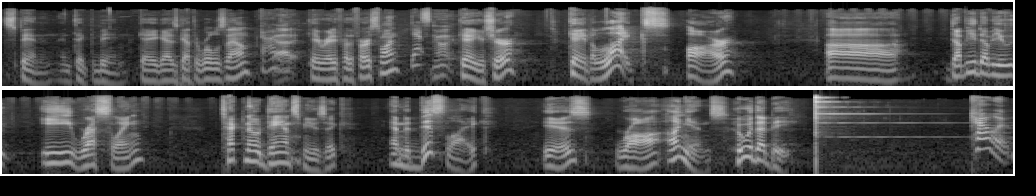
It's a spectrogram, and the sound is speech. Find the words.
spin and take the bean. Okay, you guys got the rules down? Got Got it. Okay, ready for the first one? Yep. Let's do it. Okay, you sure? Okay, the likes are uh, WWE wrestling, techno dance music, and the dislike is raw onions. Who would that be? Kellen.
